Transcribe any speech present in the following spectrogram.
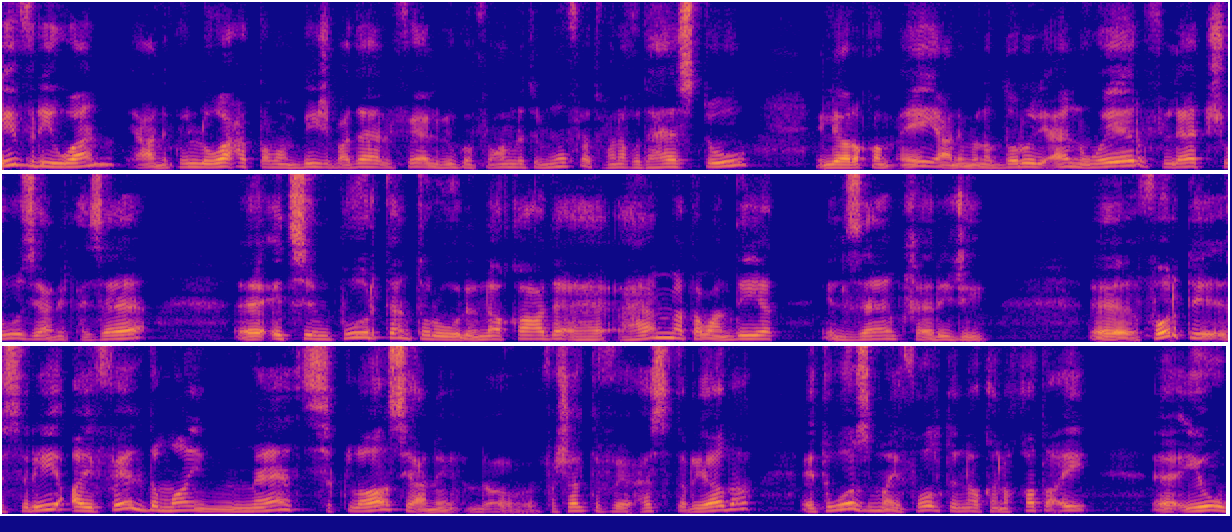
everyone يعني كل واحد طبعا بيجي بعدها الفعل بيكون في معامله المفرد فهناخد has to اللي هي رقم A يعني من الضروري أن wear flat shoes يعني الحذاء. اتس important rule إنها قاعدة هامة طبعا ديت إلزام خارجي. 43 I failed my maths class يعني فشلت في حصة الرياضة. It was my fault إنه كان خطأي. you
